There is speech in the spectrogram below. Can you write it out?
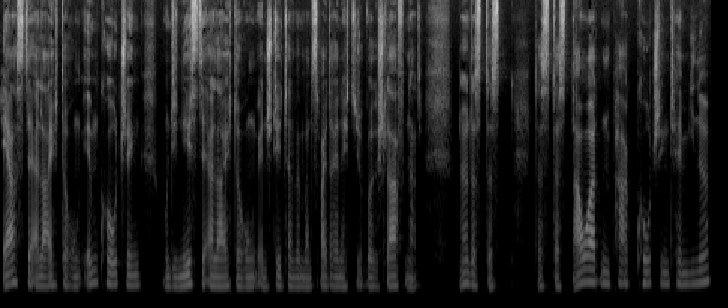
erste Erleichterung im Coaching und die nächste Erleichterung entsteht dann, wenn man zwei, drei Nächte drüber geschlafen hat. Ne, das, das, das, das dauert ein paar Coaching-Termine.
